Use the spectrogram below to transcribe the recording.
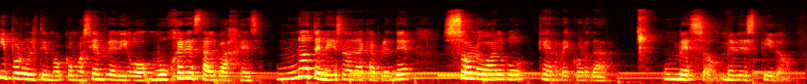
Y por último, como siempre digo, mujeres salvajes, no tenéis nada que aprender, solo algo que recordar. Un beso, me despido.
